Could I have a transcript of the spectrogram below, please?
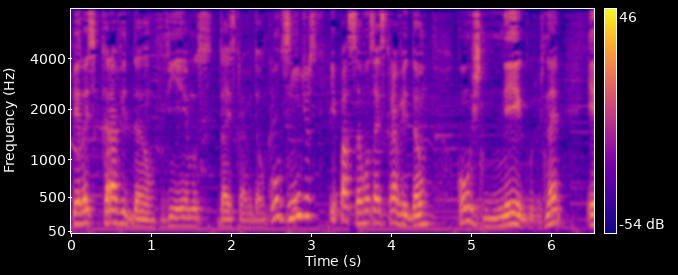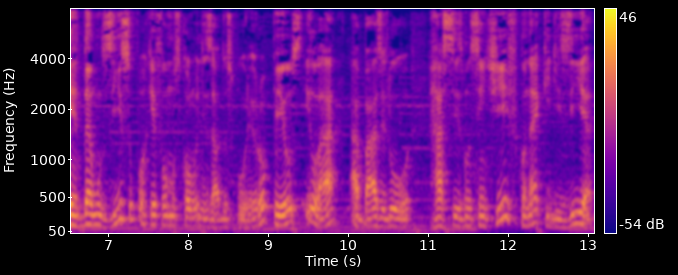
pela escravidão. Viemos da escravidão com os índios e passamos à escravidão com os negros, né? Herdamos isso porque fomos colonizados por europeus e lá a base do racismo científico, né, que dizia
